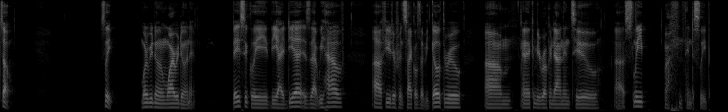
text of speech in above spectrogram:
So, sleep. What are we doing? Why are we doing it? Basically, the idea is that we have a few different cycles that we go through, um, and it can be broken down into uh, sleep, into sleep,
